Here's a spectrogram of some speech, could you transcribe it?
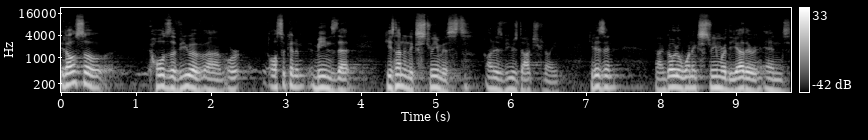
It also holds the view of, um, or also kind of means that he's not an extremist on his views doctrinally. He doesn't uh, go to one extreme or the other, and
